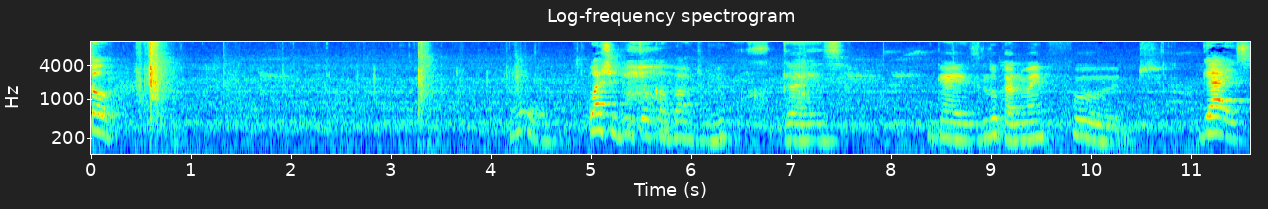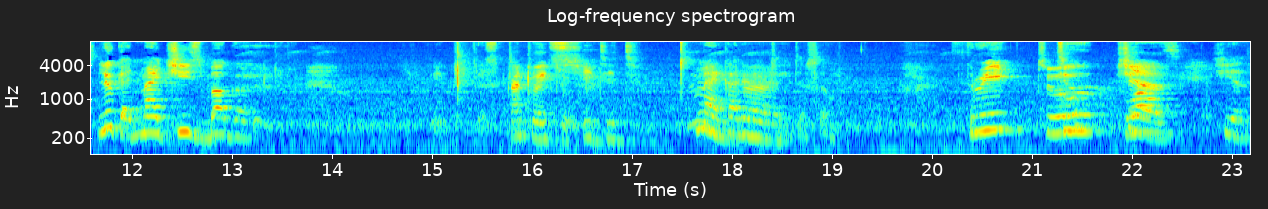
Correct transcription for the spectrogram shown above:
So, what should we talk about? Look, guys. Guys, look at my food. Guys, look at my cheeseburger. Can't wait to eat it. Mm, I can't God. wait to eat also. Three, Two, two, cheers. one. Cheers.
